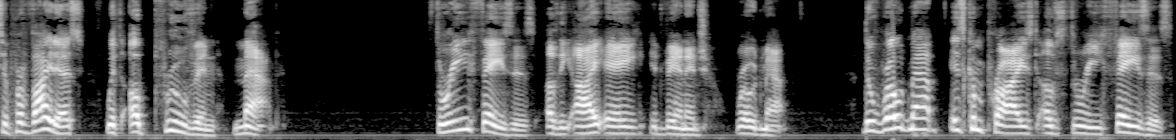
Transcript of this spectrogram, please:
to provide us with a proven map. Three phases of the IA Advantage roadmap. The roadmap is comprised of three phases.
